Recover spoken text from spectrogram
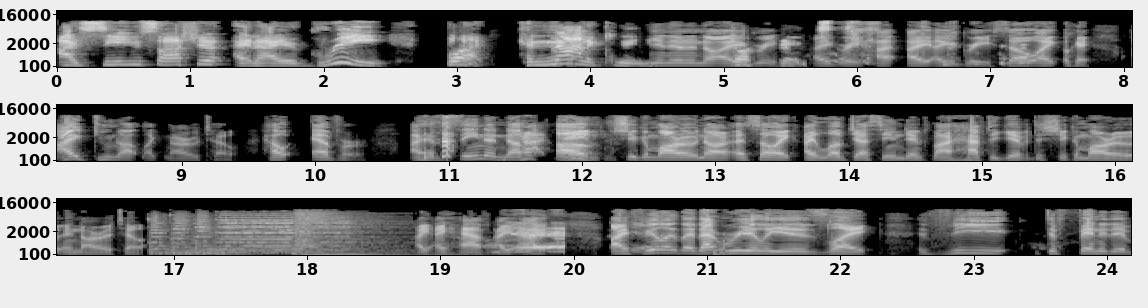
I see you, Sasha, and I agree, but canonically, Yeah, no, no, no. I agree. I agree. I, I, I agree. So, like, okay, I do not like Naruto. However, I have seen enough God of Shikamaru. Nar- and so, like, I love Jesse and James, but I have to give it to Shikamaru and Naruto. I, I have. I, I, I feel Yeah. like that, that really is like the definitive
